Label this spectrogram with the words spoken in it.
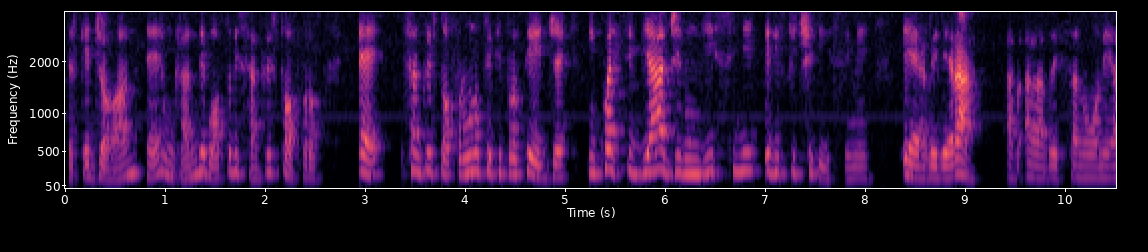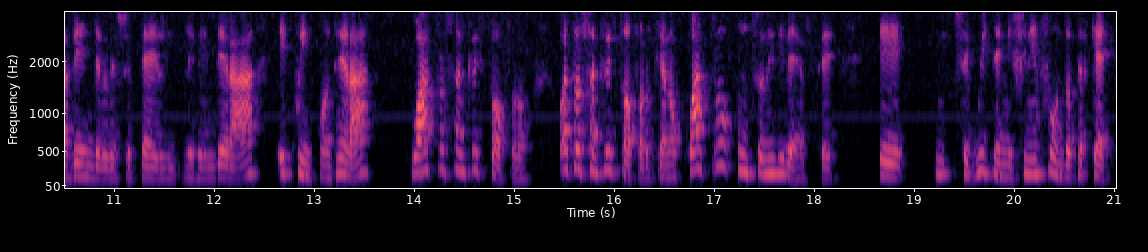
perché Joan è un grande devoto di San Cristoforo. È San Cristoforo uno che ti protegge in questi viaggi lunghissimi e difficilissimi e arriverà a, a Bressanone a vendere le sue pelli, le venderà e qui incontrerà quattro San Cristoforo, quattro San Cristoforo che hanno quattro funzioni diverse e mm, seguitemi fino in fondo perché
